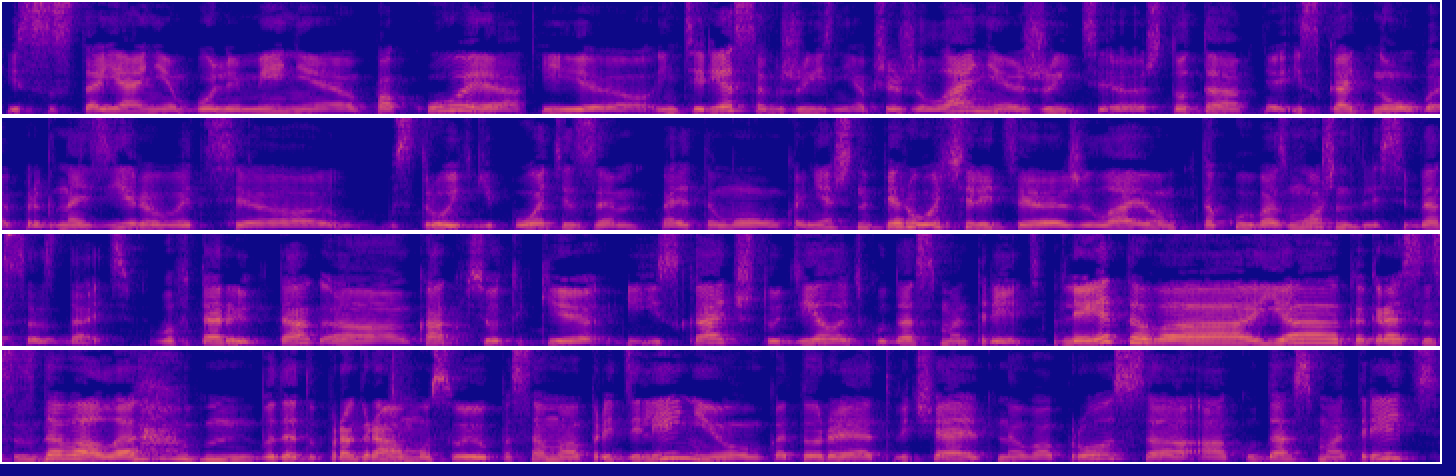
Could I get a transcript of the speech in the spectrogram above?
из состояния более-менее покоя и э, интереса к жизни, вообще желания жить, э, что-то искать новое, прогнозировать, э, строить гипотезы. Поэтому, конечно, в первую очередь желаю такую возможность для себя создать. Во-вторых, да, как все-таки искать, что делать, куда смотреть. Для этого я как раз и создавала вот эту программу свою по самоопределению, которая отвечает на вопрос, а, а куда смотреть,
